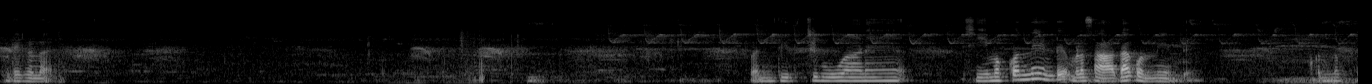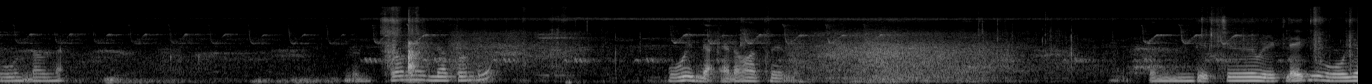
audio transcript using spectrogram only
ഇവിടെയൊക്കെയുള്ള അപ്പം തിരിച്ചു പോവാണ്. ശീമക്കൊന്നയുണ്ട് നമ്മളെ സാധാ കൊന്നയുണ്ട് കൊന്നപ്പൂ ഉണ്ടാവുന്ന ഇപ്പോഴൊന്നും ഇല്ലാത്തതുകൊണ്ട് പൂവില്ല. ഇല മാത്രമേ ഉള്ളൂ. അപ്പം തിരിച്ച് വീട്ടിലേക്ക് പോയ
